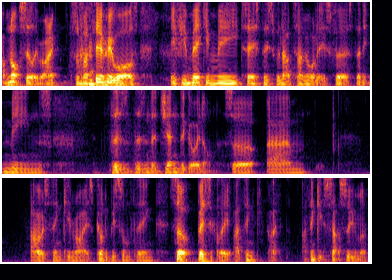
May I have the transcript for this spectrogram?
I'm not silly, right? So my theory was, if you're making me taste this without telling me what it is first, then it means there's there's an agenda going on. So um, I was thinking, right, it's got to be something. So basically, I think I, I think it's Satsuma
